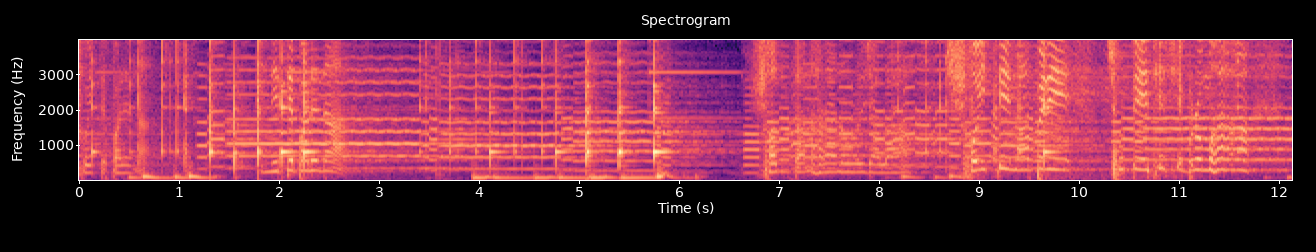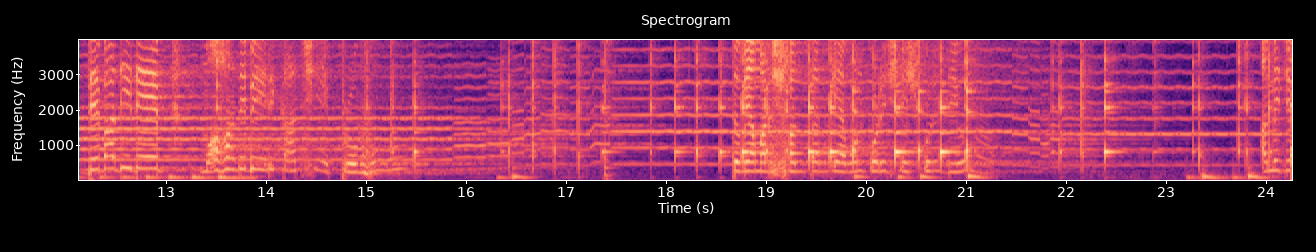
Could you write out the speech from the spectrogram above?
সইতে পারে না, নিতে পারে না। সন্তান হারানোর জ্বালা সইতে না পেরে ছুটে এসেছে ব্রহ্মা। দেবাদিদেব মহাদেবের কাছে প্রভু। তুমি আমার সন্তানকে এমন করে শেষ করে দিও না। আমি যে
